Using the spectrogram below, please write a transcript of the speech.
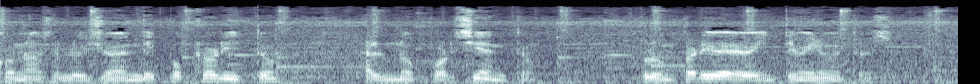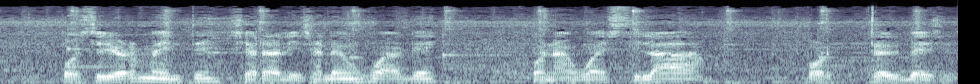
con una solución de hipoclorito al 1% por un periodo de 20 minutos. Posteriormente se realiza el enjuague con agua destilada por tres veces.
